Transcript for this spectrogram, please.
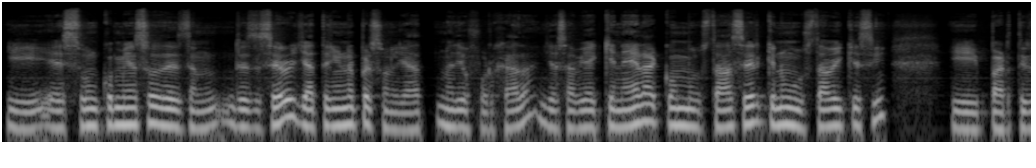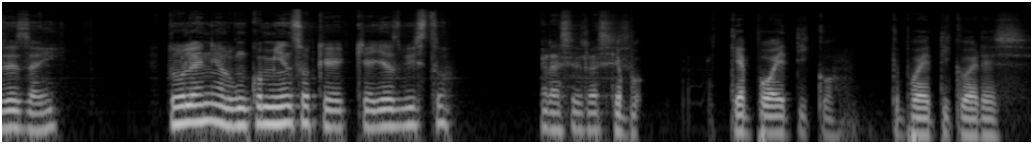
y es un comienzo desde, desde cero, ya tenía una personalidad medio forjada, ya sabía quién era, cómo me gustaba hacer, qué no me gustaba y qué sí, y partir desde ahí. ¿Tú, Lenny, algún comienzo que, hayas visto? Gracias, gracias. Qué, poético, qué poético eres,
